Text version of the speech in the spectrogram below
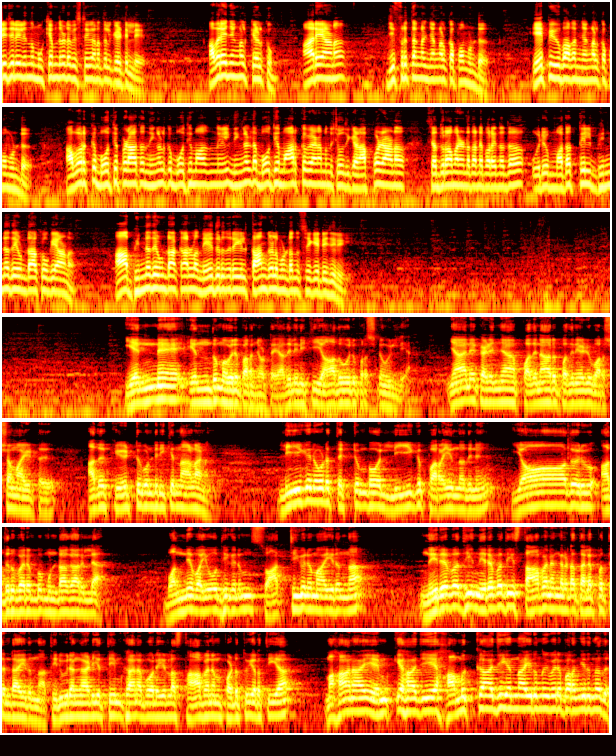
T Jaleel ഇന്ന് മുഖ്യമന്ത്രിയുടെ വിശദീകരണത്തിൽ കേട്ടില്ലേ? അവരെ ഞങ്ങൾ കേൾക്കും. ആരെയാണ്? ജിഫ്രിത്തങ്ങൾ ഞങ്ങൾക്കൊപ്പമുണ്ട്. എ പി വിഭാഗം ഞങ്ങൾക്കൊപ്പമുണ്ട്. അവർക്ക് ബോധ്യപ്പെടാത്ത നിങ്ങൾക്ക് ബോധ്യമാകുന്നതിൽ നിങ്ങളുടെ ബോധ്യം ആർക്ക് വേണമെന്ന് ചോദിക്കുകയാണ്. അപ്പോഴാണ് സദുറാമനോട് തന്നെ പറയുന്നത് ഒരു മതത്തിൽ ഭിന്നതയുണ്ടാക്കുകയാണ്. ആ ഭിന്നത ഉണ്ടാക്കാനുള്ള നേതൃനിരയിൽ താങ്കളുമുണ്ടെന്ന് ശ്രീ കെ ടി ജലീൽ എന്നെ എന്തും അവർ പറഞ്ഞോട്ടെ. അതിലെനിക്ക് യാതൊരു പ്രശ്നവുമില്ല. ഞാൻ കഴിഞ്ഞ പതിനാറ് പതിനേഴ് വർഷമായിട്ട് അത് കേട്ടുകൊണ്ടിരിക്കുന്ന ആളാണ്. ലീഗിനോട് തെറ്റുമ്പോൾ ലീഗ് പറയുന്നതിന് യാതൊരു അതിർവരമ്പും ഉണ്ടാകാറില്ല. വന്യവയോധികനും സ്വാത്വികനുമായിരുന്ന നിരവധി നിരവധി സ്ഥാപനങ്ങളുടെ തലപ്പത്തുണ്ടായിരുന്ന തിരൂരങ്ങാടി എത്തീംഖാന പോലെയുള്ള സ്ഥാപനം പടുത്തുയർത്തിയ മഹാനായ എം കെ ഹാജിയെ ഹമുക്കാജി എന്നായിരുന്നു ഇവർ പറഞ്ഞിരുന്നത്.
